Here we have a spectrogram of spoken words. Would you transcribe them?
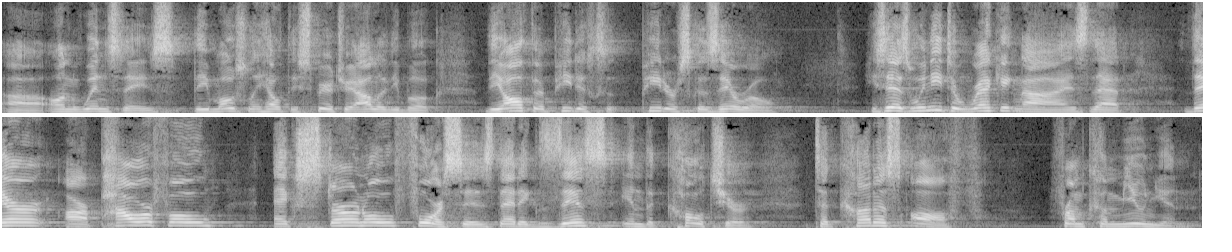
uh, on Wednesdays, the Emotionally Healthy Spirituality book, the author Peter, Peter Scazzero, he says we need to recognize that there are powerful external forces that exist in the culture to cut us off from communion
